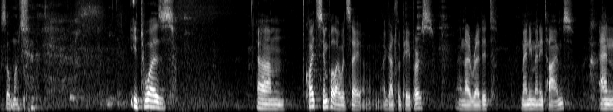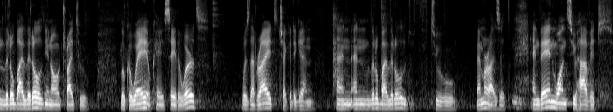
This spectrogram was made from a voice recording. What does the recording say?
so much? it was um, quite simple, I would say. I got the papers and I read it many, many times, and little by little, you know, try to look away. Okay, say the words. Was that right? Check it again, and and little by little to memorize it. Mm. And then once you have it,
